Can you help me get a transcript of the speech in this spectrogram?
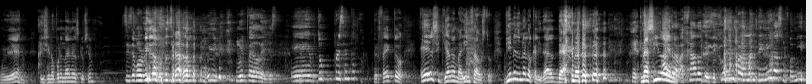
Muy bien. ¿Y si no ponen nada en la descripción? Si se me olvida, pues ya, muy, muy pedo de ellos. Eh, Tú preséntalo. Perfecto. Él se llama Marín Frausto. Viene de una localidad. de- Nacido Ha en. trabajado desde joven para mantener a su familia.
